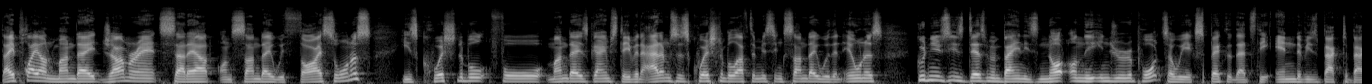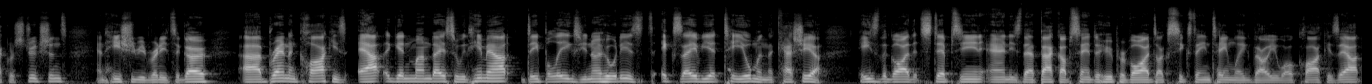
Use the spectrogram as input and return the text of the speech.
they play on Monday. Ja Morant sat out on Sunday with thigh soreness. He's questionable for Monday's game. Steven Adams is questionable after missing Sunday with an illness. Good news is Desmond Bane is not on the injury report, so we expect that that's the end of his back to back restrictions and he should be ready to go. Uh, Brandon Clarke is out again Monday, so with him out, deeper leagues, you know who it is. It's Xavier Tillman, the cashier. He's the guy that steps in and is that backup center who provides like 16 team league value while Clarke is out.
